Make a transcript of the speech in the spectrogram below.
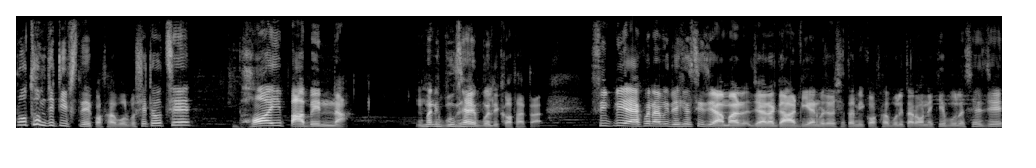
প্রথম যে টিপস নিয়ে কথা বলব সেটা হচ্ছে ভয় পাবেন না। মানে বুঝায় বলি কথাটা। সিম্পলি এখন আমি দেখেছি যে আমার যারা গার্ডিয়ান বা যাদের সাথে আমি কথা বলি, তারা অনেকেই বলেছে যে,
